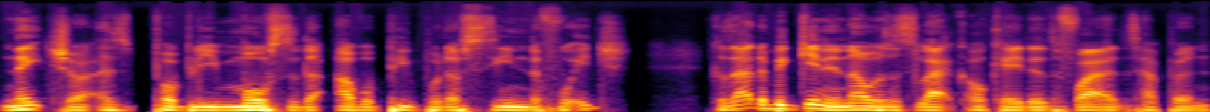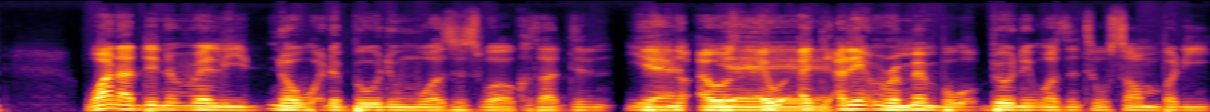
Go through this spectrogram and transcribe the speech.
nature as probably most of the other people that have seen the footage. Because at the beginning, I was just like, okay, there's a fire that's happened. One, I didn't really know what the building was as well because I didn't. Yeah, I was. yeah, I, yeah, I- I didn't remember what building it was until somebody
